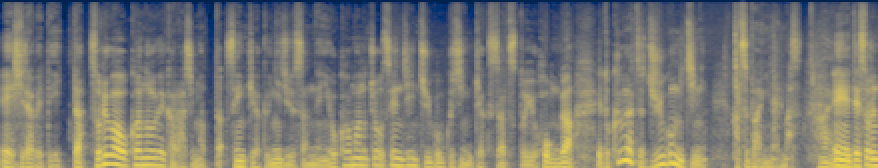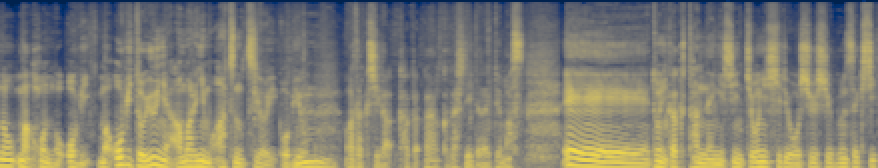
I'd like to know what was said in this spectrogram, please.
えー調べていった。それは丘の上から始まった。1923年横浜の朝鮮人中国人虐殺という本が、えっと、9月15日に発売になります、はい。えーでそれの、まあ、本の帯、まあ、帯というにはあまりにも圧の強い帯を私が書か書かせていただいています、えーとにかく丹念に慎重に資料を収集分析し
